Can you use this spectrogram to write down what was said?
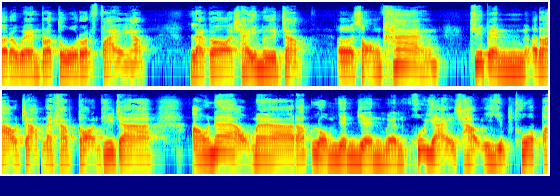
บริเวณประตูรถไฟครับ แล้วก็ใช้มือจับเออสองข้าง ที่เป็นราวจับนะครับ ก่อนที่จะเอาหน้าออกมารับลมเย็นๆ เหมือนผู้ใหญ่ชาวอียิปต์ทั่วไป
